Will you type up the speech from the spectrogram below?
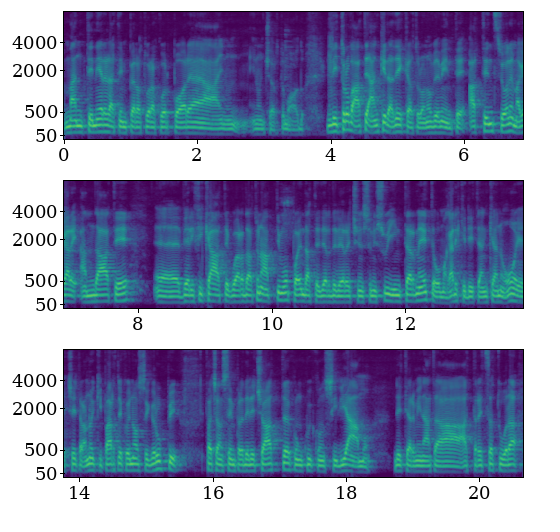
mantenere la temperatura corporea in un, in un certo modo. Li trovate anche da Decathlon ovviamente, attenzione magari andate eh, verificate, guardate un attimo, poi andate a vedere delle recensioni su internet o magari chiedete anche a noi, eccetera. Noi chi parte con i nostri gruppi facciamo sempre delle chat con cui consigliamo determinata attrezzatura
